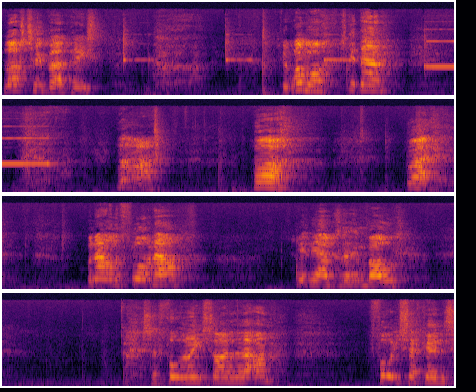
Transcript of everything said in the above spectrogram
Last two burpees. Good, one more. Let's get down. Ah. Oh. Right. We're now on the floor now. Getting the abs involved. So 40 on each side of that one. 40 seconds.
